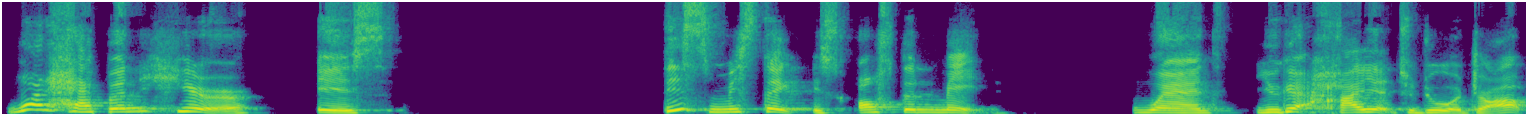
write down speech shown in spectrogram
what happened here is this mistake is often made when you get hired to do a job.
